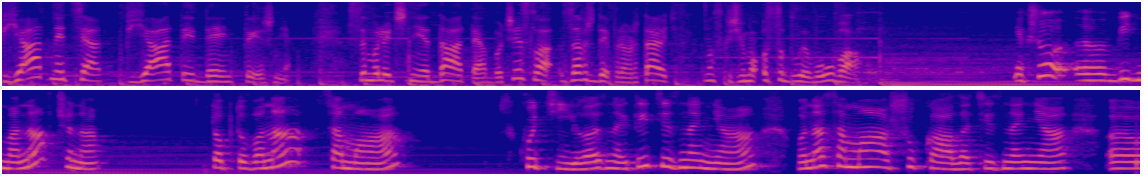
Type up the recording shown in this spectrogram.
п'ятниця, п'ятий день тижня. Символічні дати або числа завжди привертають, ну скажімо, особливу увагу. Якщо е, відьма навчена, тобто вона сама хотіла знайти ці знання, вона сама шукала ці знання. Е,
